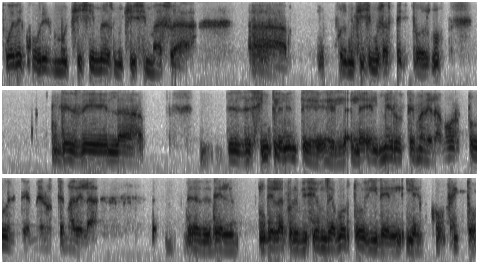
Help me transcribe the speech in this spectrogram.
puede cubrir muchísimas muchísimas uh, pues muchísimos aspectos, ¿no? Desde la desde simplemente el, mero tema del aborto, el, mero tema de la de, de, la prohibición de aborto y del y el conflicto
